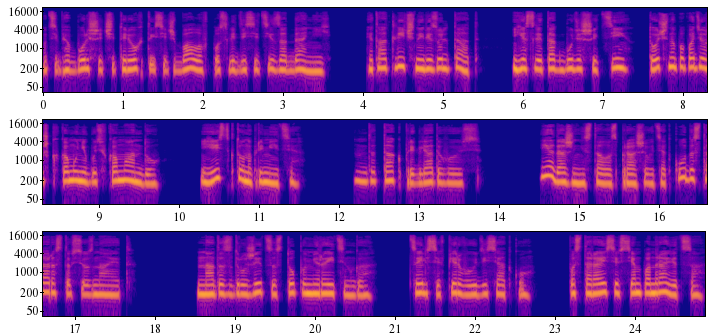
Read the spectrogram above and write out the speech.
У тебя больше четырех тысяч баллов после десяти заданий. Это отличный результат. Если так будешь идти, точно попадешь к кому-нибудь в команду. Есть кто на примете? Да так, приглядываюсь. Я даже не стала спрашивать, откуда староста все знает. Надо задружиться с топами рейтинга. Целься в первую десятку. Постарайся всем понравиться.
